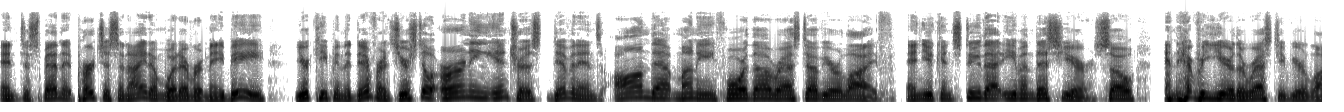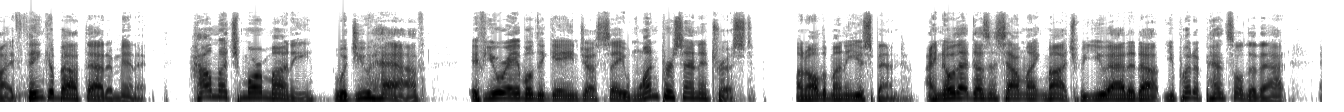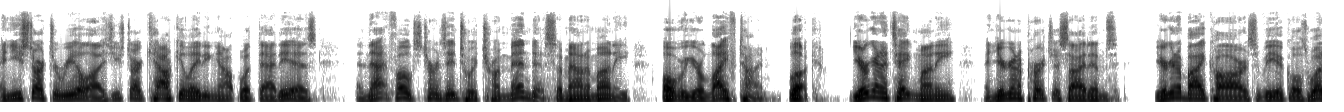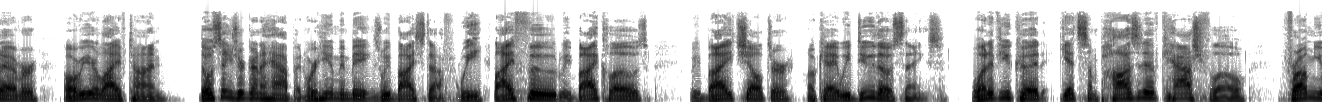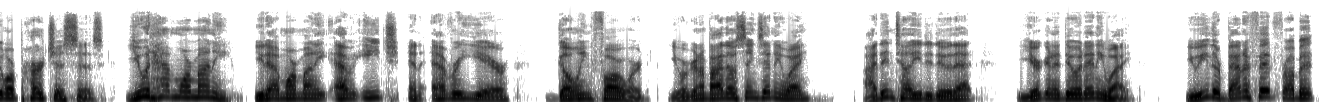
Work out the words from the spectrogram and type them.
and to spend it, purchase an item, whatever it may be, you're keeping the difference. You're still earning interest dividends on that money for the rest of your life, and you can do that even this year. So, and every year the rest of your life. Think about that a minute. How much more money would you have if you were able to gain just say 1% interest on all the money you spend. I know that doesn't sound like much, but you add it up. You put a pencil to that and you start to realize, you start calculating out what that is. And that, folks, turns into a tremendous amount of money over your lifetime. Look, you're going to take money and you're going to purchase items, you're going to buy cars, vehicles, whatever, over your lifetime. Those things are going to happen. We're human beings. We buy stuff. We buy food, we buy clothes, we buy shelter. Okay, we do those things. What if you could get some positive cash flow from your purchases? You would have more money. You'd have more money each and every year going forward. You were going to buy those things anyway. I didn't tell you to do that. You're going to do it anyway. You either benefit from it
